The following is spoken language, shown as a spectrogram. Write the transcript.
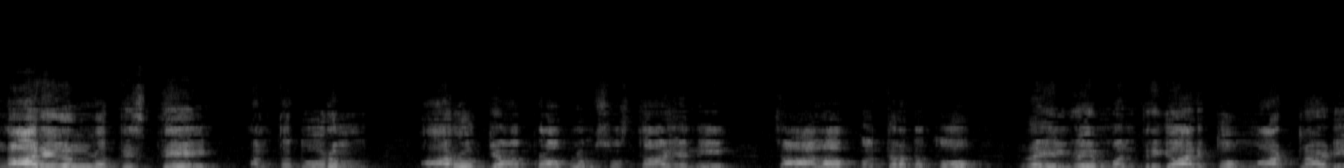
లారీలలో తెస్తే అంత దూరం ఆరోగ్య ప్రాబ్లమ్స్ వస్తాయని చాలా భద్రతతో రైల్వే మంత్రి గారితో మాట్లాడి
